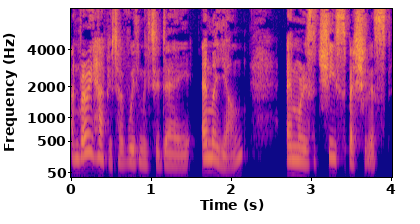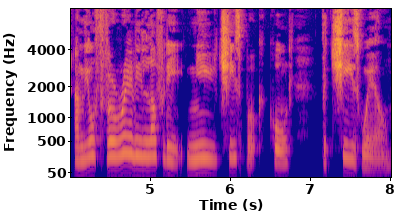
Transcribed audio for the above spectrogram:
I'm very happy to have with me today Emma Young. Emma is a cheese specialist and the author of a really lovely new cheese book called The Cheese Wheel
